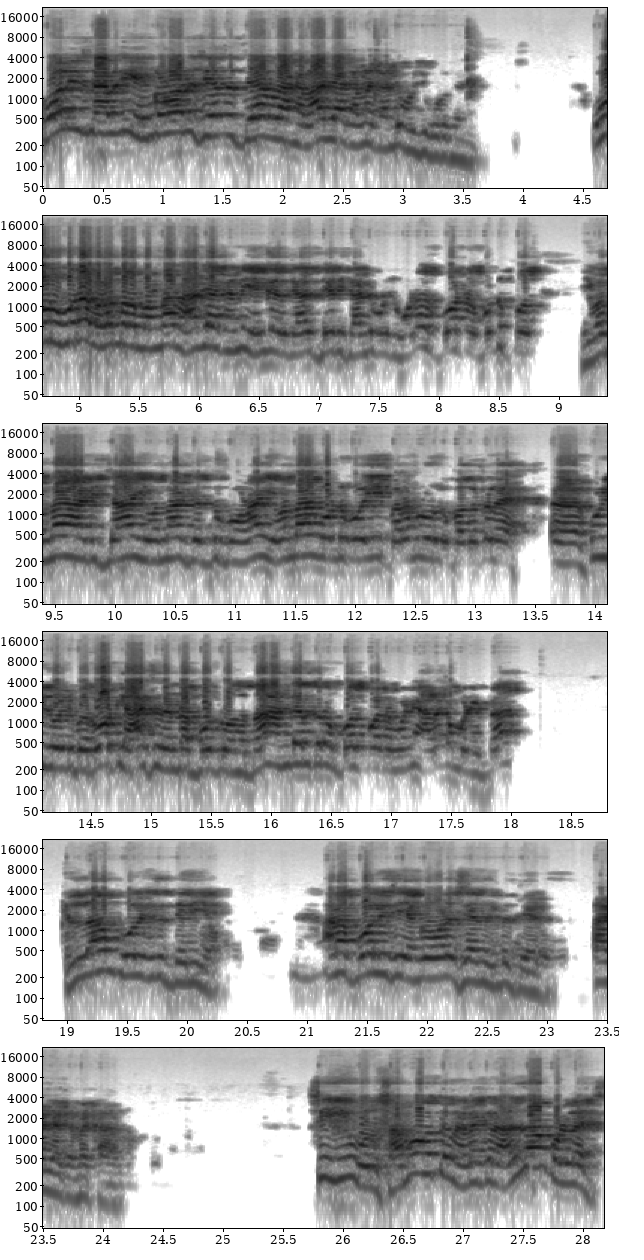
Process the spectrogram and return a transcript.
போலீஸ்காரங்க எங்களோட சேர்ந்து தேடுறாங்க ராஜா கண்ணை கண்டுபிடிச்சு கொடுங்க. ஊர் ஊரா விளம்பரம் பண்ணா ராஜா கண்ணு எங்க இருக்காது தேடி கண்டுபிடிச்சு கூட. ஒரு போட்டோ போட்டு போ. இவன் தான் அடிச்சான் இவன் தான் செத்து போனான் இவன் தான் கொண்டு போய் பெரம்பலூருக்கு பக்கத்துல குழி தோண்டி போய் ரோட்ல ஆக்சிடென்டா போட்டு வந்துட்டான். அங்க இருக்கிற போஸ்ட்மார்ட்டம் பண்ணி அடக்கம் பண்ணிட்டான். எல்லாம் போலீஸுக்கு தெரியும். ஆனா போலீஸ் எங்களோட சேர்ந்துக்கிட்டு தேடு. ராஜா கண்ண காரணம் சி ஒரு சமூகத்தில் நடக்கிற அதுதான் பொள்ளாச்சு.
